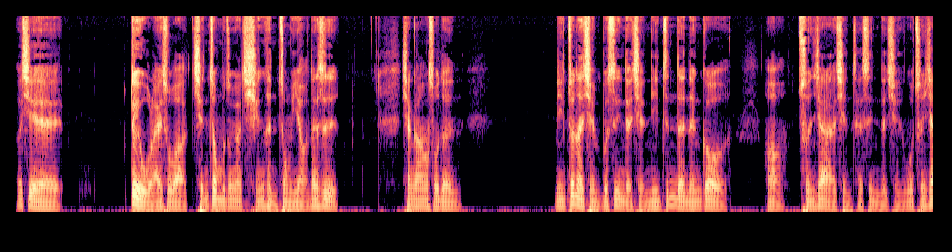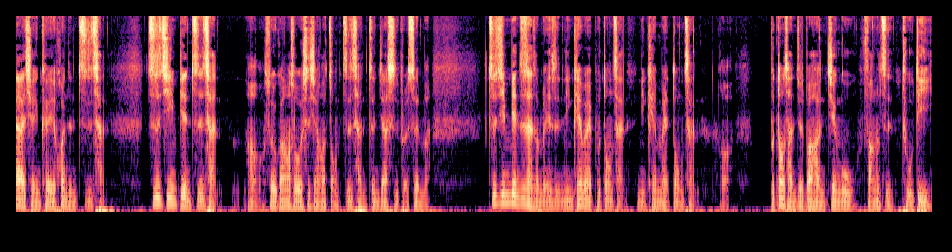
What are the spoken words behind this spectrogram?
而且对我来说啊，钱重不重要？钱很重要。但是像刚刚说的，你赚的钱不是你的钱，你真的能够哦存下来的钱才是你的钱。我存下来的钱可以换成资产，资金变资产。哦，所以我刚刚说我是想要总资产增加十 percent 嘛，资金变资产什么意思？你可以买不动产，你可以买动产哦，不动产就包含建物、房子、土地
